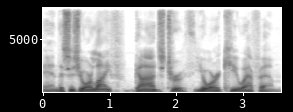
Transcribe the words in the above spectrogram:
And this is your life, God's truth, your QFM.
